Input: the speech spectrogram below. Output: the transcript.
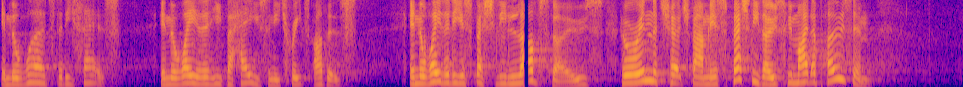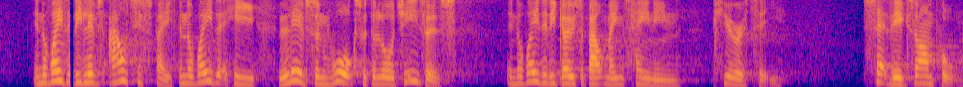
in the words that he says, in the way that he behaves and he treats others, in the way that he especially loves those who are in the church family, especially those who might oppose him. In the way that he lives out his faith, in the way that he lives and walks with the Lord Jesus, in the way that he goes about maintaining purity set the example.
